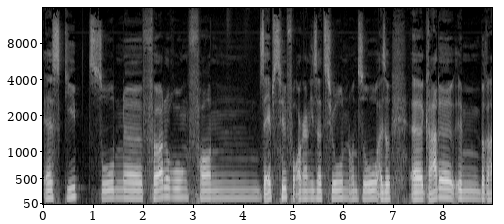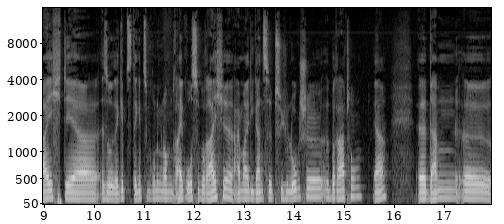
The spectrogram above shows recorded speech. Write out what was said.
es gibt so eine Förderung von Selbsthilfeorganisationen und so. Also äh, gerade im Bereich der, also da gibt's da gibt's im Grunde genommen drei große Bereiche. Einmal die ganze psychologische äh, Beratung, ja. Äh, dann äh,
